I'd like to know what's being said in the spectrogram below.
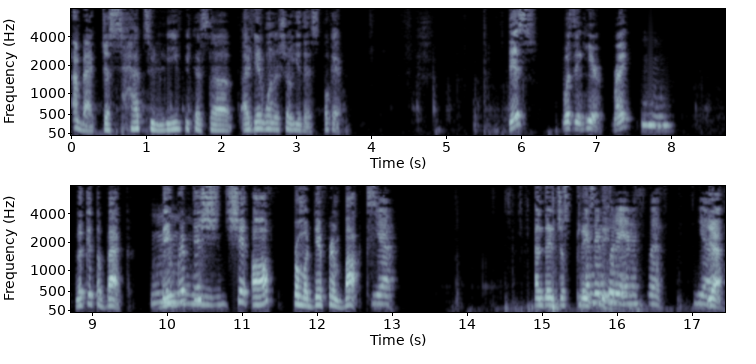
I'm back. Just had to leave because uh I did want to show you this. Okay, this was in here, right? Mhm. Look at the back. They ripped this sh- Mm. shit off from a different box Yep. and then just placed it. And they it. put it in a slip. Yep. Yeah.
